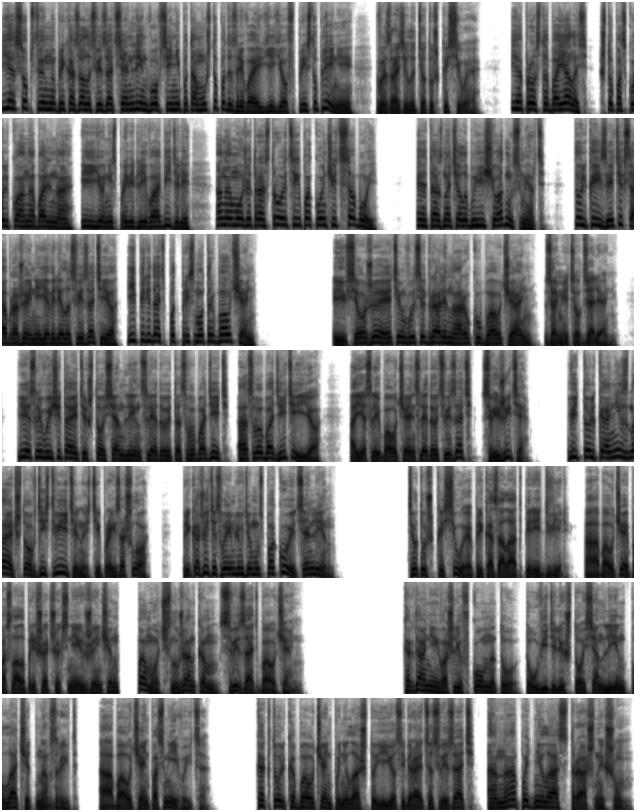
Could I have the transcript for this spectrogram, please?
«Я, собственно, приказала связать Сянлин вовсе не потому, что подозреваю ее в преступлении», — возразила тетушка Сюэ. «Я просто боялась, что поскольку она больна и ее несправедливо обидели, она может расстроиться и покончить с собой. Это означало бы еще одну смерть. Только из этих соображений я велела связать ее и передать под присмотр Баучань». «И все же этим вы сыграли на руку Баучань», — заметил Дзялянь. Если вы считаете, что Сянлин следует освободить, освободите ее. А если Баочань следует связать, свяжите. Ведь только они знают, что в действительности произошло. Прикажите своим людям успокоить Сянлин». Тетушка Сюэ приказала отпереть дверь, а Баочай послала пришедших с нею женщин помочь служанкам связать Баочань. Когда они вошли в комнату, то увидели, что Сянлин плачет на взрыд, а Бао-Чань посмеивается. Как только Бао-Чань поняла, что ее собираются связать, она подняла страшный шум.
